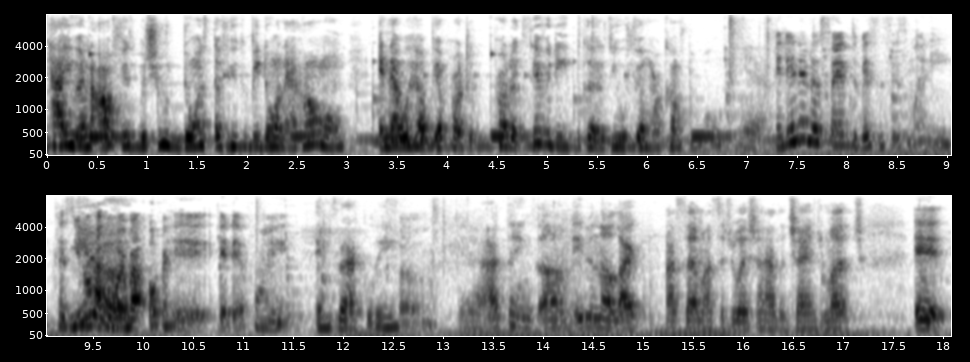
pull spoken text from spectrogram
have you in the office, but you doing stuff you could be doing at home, and that will help your produ- productivity because you will feel more comfortable. Yeah. And then it'll save the businesses money because you don't have to worry about overhead at that point. Exactly. So Yeah, I think um, even though like I said, my situation hasn't changed much, it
